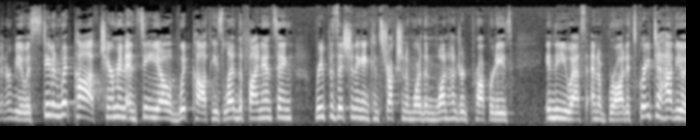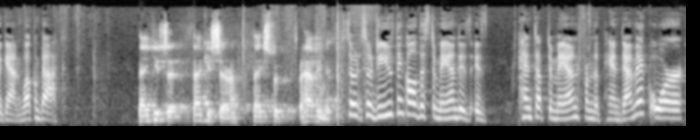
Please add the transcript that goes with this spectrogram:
Interview is Steven Witkoff, Chairman and CEO of Witkoff. He's led the financing, repositioning, and construction of more than 100 properties in the U.S. and abroad. It's great to have you again. Welcome back. Thank you, sir. thank you, Sara. Thanks for, for having me. So, so do you think all this demand is, is pent up demand from the pandemic, or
